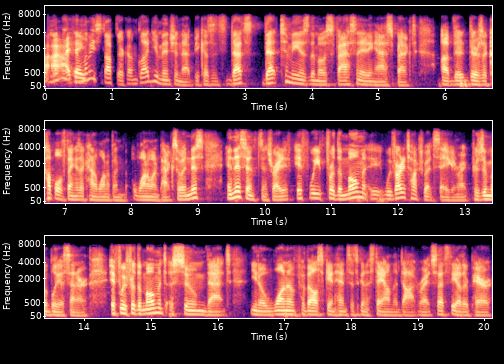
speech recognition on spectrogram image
me, I, think. let me stop there. I'm glad you mentioned that because it's that's that to me is the most fascinating aspect. Of there, there's a couple of things I kind of want to want to unpack. So in this in this instance, right, if, if we for the moment eh, we've already talked about Seguin, right, presumably a center. If we for the moment assume that you know one of Pavelski and Hintz is going to stay on the dot, right, so that's the other pair.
